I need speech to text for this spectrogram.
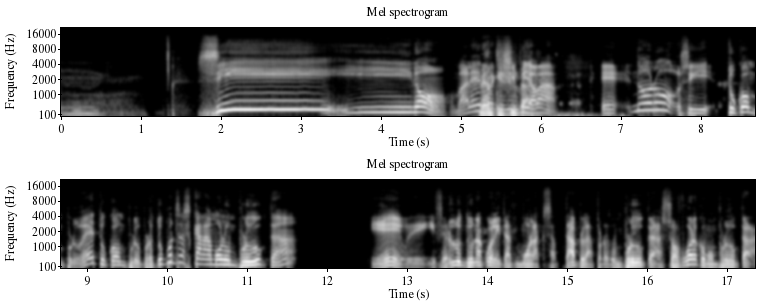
Mm. Sí i no, ¿vale? M'he Perquè dius, mira, va, eh, no, no, o sigui, t'ho compro, eh? T'ho compro, però tu pots escalar molt un producte i, eh, i fer-lo d'una qualitat molt acceptable, però d'un producte de software com un producte de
